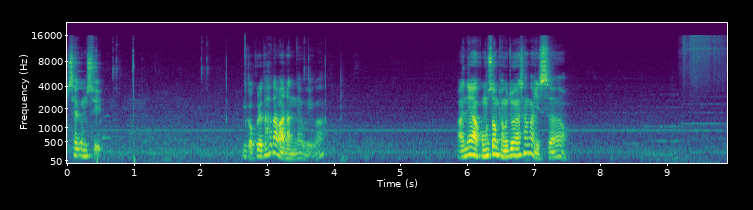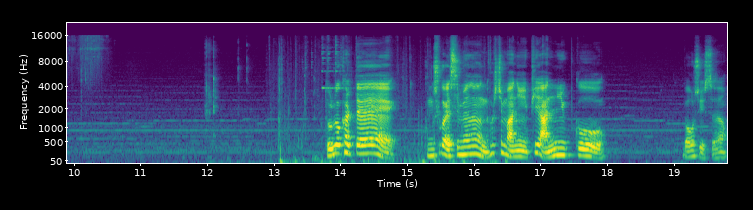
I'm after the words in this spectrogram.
세금 수입. 이거 업그레이드 하다 말았네 우리가. 아니야 공성 병종에 상관 있어요. 돌격할 때 궁수가 있으면은 훨씬 많이 피해 안 입고 먹을 수 있어요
